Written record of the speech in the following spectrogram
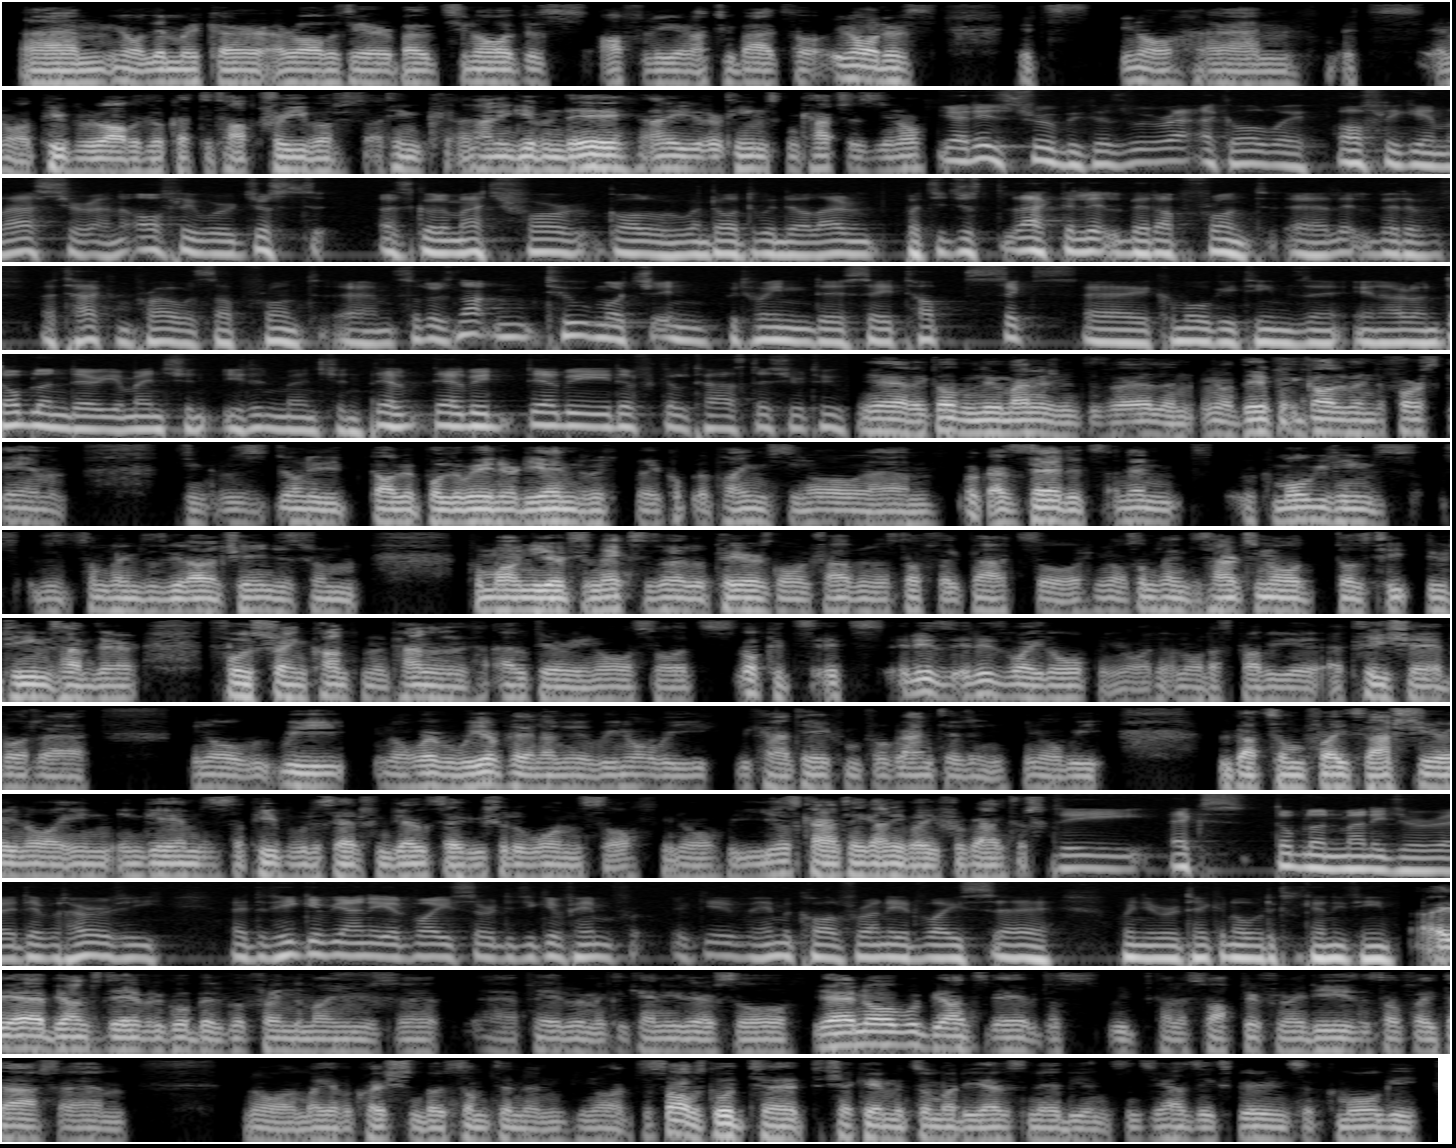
Um, you know, Limerick are, are always there about, you know, just awfully are not too bad. So, you know, there's, it's, you know, um, it's, you know, people will always look at the top three, but I think on any given day, any other teams can catch us, you know. Yeah, it is true because we were at a Galway Offaly game last year and Offaly were just as good a match for Galway who went out to win the All Ireland, but you just lacked a little bit up front, a little bit of attack and prowess up front. Um, so there's not too much in between the say top six uh, camogie teams in, Ireland. Dublin, there you mentioned, you didn't mention they'll they'll be they'll be a difficult task this year too. Yeah, like Dublin new management as well, and you know they played Galway in the first game. And, I think it was the only Galway pulled away near the end with a couple of points, you know. Um, look, as I said, it's and then with camogie teams, sometimes there's a lot of changes from from one year to the next as well with players going travelling and stuff like that. So, you know, sometimes it's hard to know does te- do teams have their full strength complement panel out there, you know. So it's look it's it's it is it is wide open, you know. I don't know that's probably a, a cliche but uh you know, we you know, whoever we are playing on we know we, we can't take them for granted and, you know, we we got some fights last year, you know, in, in games that people would have said from the outside we should have won. So, you know, you just can't take anybody for granted. The ex Dublin manager, uh, David Herity, uh, did he give you any advice, or did you give him for, give him a call for any advice uh, when you were taking over the Kilkenny team? Uh, yeah, be on to David, a good bit, a good friend of mine who's uh, uh, played with Kilkenny there. So yeah, no, it would be on to David. Just we'd kind of swap different ideas and stuff like that. Um, you know, I might have a question about something, and you know, it's always good to to check in with somebody else maybe. And since he has the experience of Camogie,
